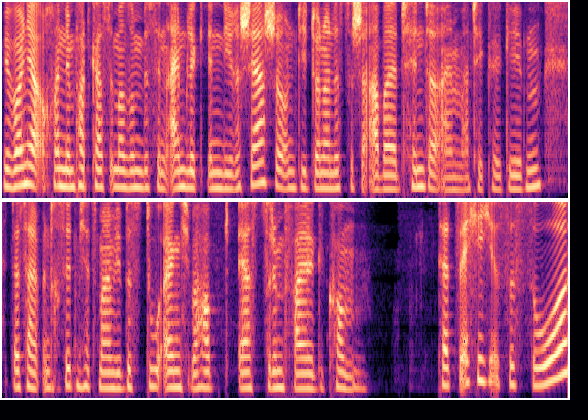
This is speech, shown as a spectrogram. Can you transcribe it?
Wir wollen ja auch in dem Podcast immer so ein bisschen Einblick in die Recherche und die journalistische Arbeit hinter einem Artikel geben. Deshalb interessiert mich jetzt mal, wie bist du eigentlich überhaupt erst zu dem Fall gekommen? Tatsächlich ist es so,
